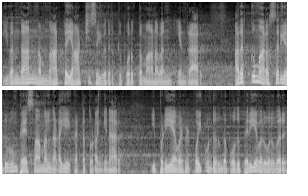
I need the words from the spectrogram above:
இவன்தான் நம் நாட்டை ஆட்சி செய்வதற்கு பொருத்தமானவன் என்றார். அதற்கும் அரசர் எதுவும் பேசாமல் நடையை கட்டத் தொடங்கினார். இப்படியே அவர்கள் போய்க் கொண்டிருந்த போது பெரியவர் ஒருவர்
